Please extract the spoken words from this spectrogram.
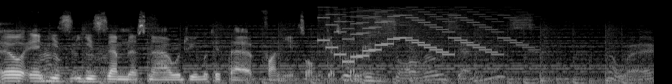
Oh, and he's he's Xemnas now. Would you look at that? Funny. It's only gets funny. Bizarro Zenus? No way.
